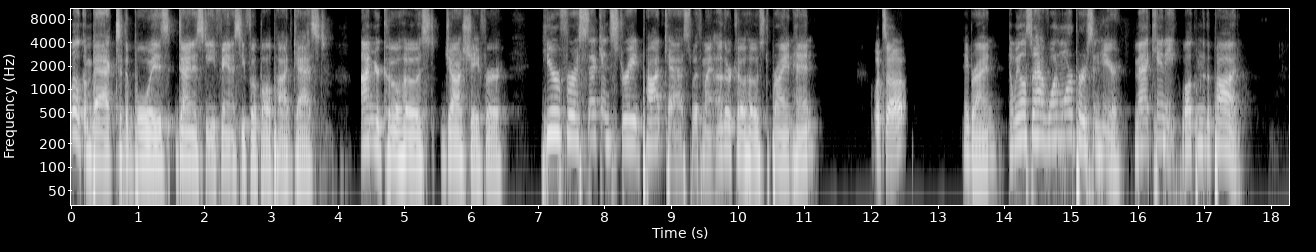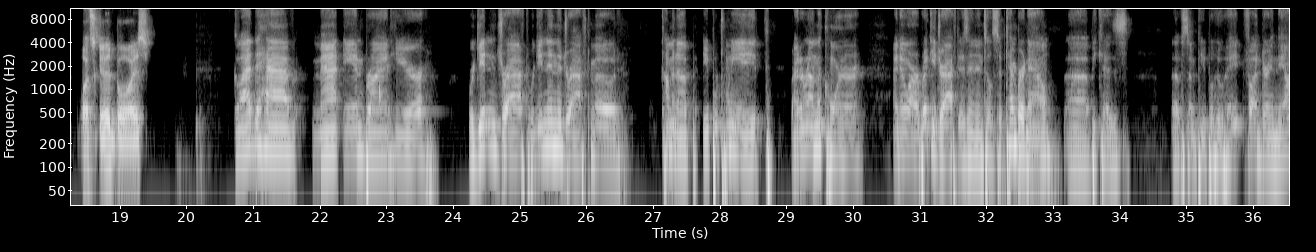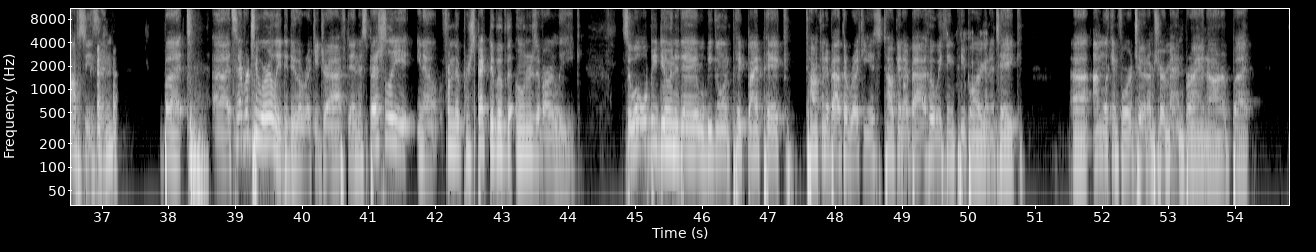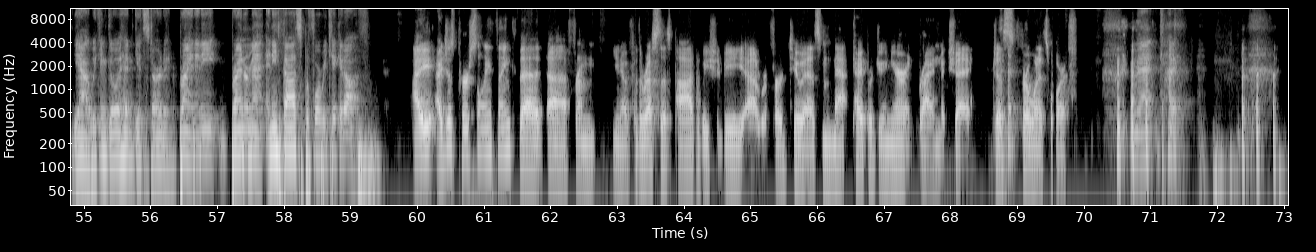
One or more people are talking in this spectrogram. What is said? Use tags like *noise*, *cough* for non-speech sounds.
Welcome back to the Boys Dynasty Fantasy Football Podcast. I'm your co host, Josh Schaefer, here for a second straight podcast with my other co host, Brian Henn. What's up? Hey, Brian. And we also have one more person here, Matt Kinney. Welcome to the pod. What's good, boys? Glad to have Matt and Brian here. We're getting draft. We're getting into draft mode. Coming up April 28th, right around the corner. I know our rookie draft isn't until September now uh, because of some people who hate fun during the off season. *laughs* but uh, it's never too early to do a rookie draft, and especially you know from the perspective of the owners of our league. So what we'll be doing today, we'll be going pick by pick, talking about the rookies, talking about who we think people are going to take. Uh, I'm looking forward to it. I'm sure Matt and Brian are, but yeah, we can go ahead and get started. Brian, any Brian or Matt, any thoughts before we kick it off? I I just personally think that uh, from you know for the rest of this pod, we should be uh, referred to as Matt Kiper Jr. and Brian McShay, just *laughs* for what it's worth. *laughs* Matt Kiper.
